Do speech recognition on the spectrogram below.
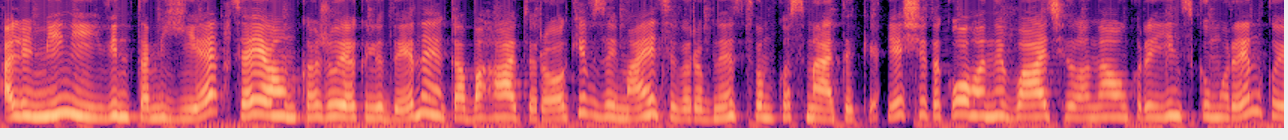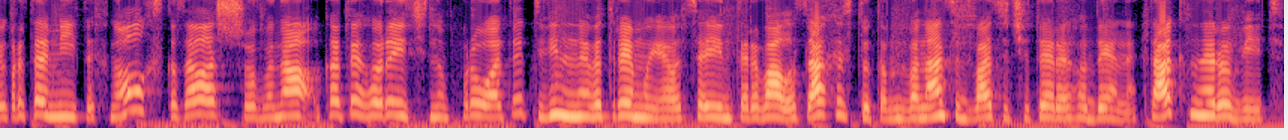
алюміній він там є. Це я вам кажу як людина, яка багато років займається виробництвом косметики. Я ще такого не бачила на українському ринку. І Проте мій технолог сказала, що вона категорично проти. Він не витримує оцей інтервал захисту там 12-24 години. Так не робіть.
